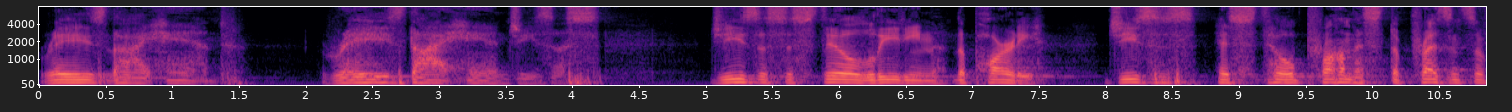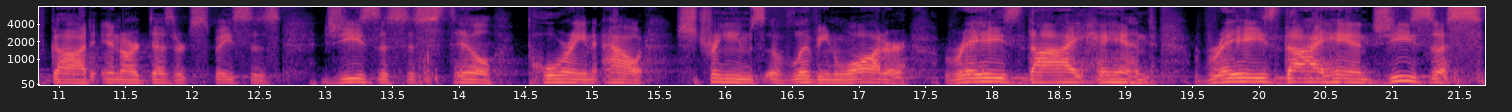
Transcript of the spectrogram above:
Raise thy hand. Raise thy hand, Jesus. Jesus is still leading the party. Jesus has still promised the presence of God in our desert spaces. Jesus is still pouring out streams of living water. Raise thy hand, raise thy hand. Jesus,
